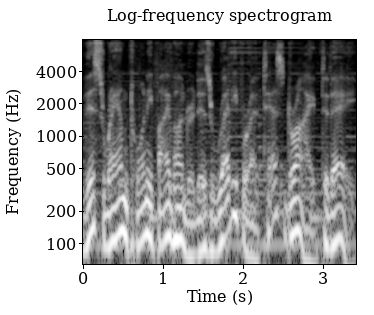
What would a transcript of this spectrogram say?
This Ram 2500 is ready for a test drive today.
